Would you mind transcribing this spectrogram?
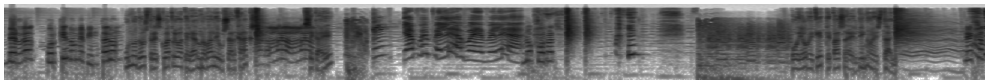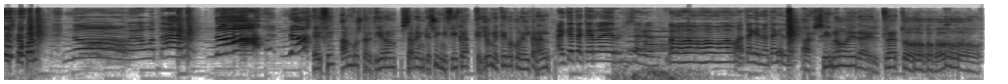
¿Verdad? ¿Por qué no me pintaron? 1, 2, 3, 4. A pelear no vale usar hacks. Ah, Se cae. Ya fue pelea, pues pelea. No corras. Oe, oe, ¿qué te pasa? El dino está ahí. Deja de escapar. No, me va a botar. No, no. F, ambos perdieron. ¿Saben qué significa? Que yo me quedo con el canal. Hay que atacarla de Rosario. Vamos, vamos, vamos, vamos. Atáquenlo, atáquenlo. Así no era el trato.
